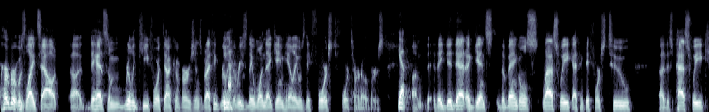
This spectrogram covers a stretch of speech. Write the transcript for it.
Herbert was lights out. Uh, they had some really key fourth down conversions, but I think really yeah. the reason they won that game, Haley, was they forced four turnovers. Yep. Um, they did that against the Bengals last week. I think they forced two uh, this past week.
